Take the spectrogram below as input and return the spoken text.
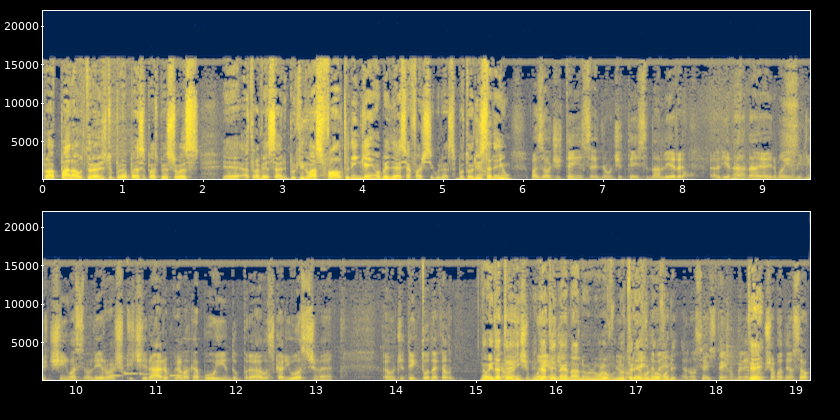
para parar o trânsito para as pessoas é, atravessarem. Porque no asfalto ninguém obedece à faixa de segurança, motorista Não. nenhum. Mas onde tem, onde tem sinaleira, ali na, na irmã Emílio tinha uma sinaleira, eu acho que tiraram, porque ela acabou indo para os Carioste, né? Onde tem toda aquela Não, ainda tem. Ainda tem de... no, no, no, no trevo novo ali. Eu não sei se tem, não me lembro, não me chama atenção.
